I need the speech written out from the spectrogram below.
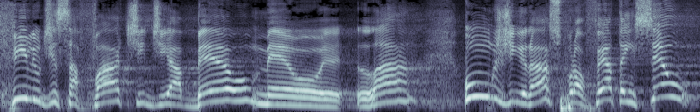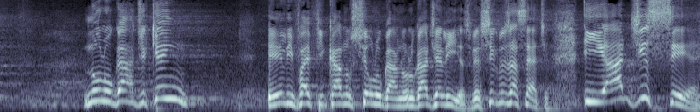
filho de Safate, de Abel, Meolá, ungirás profeta em seu, no lugar de quem? Ele vai ficar no seu lugar, no lugar de Elias. Versículo 17: E há de ser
